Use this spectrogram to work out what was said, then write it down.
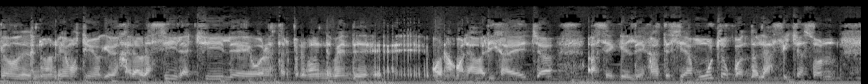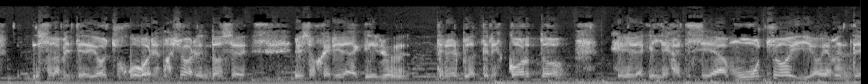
donde nos hemos tenido que viajar a Brasil, a Chile, bueno, estar permanentemente, eh, bueno, con la valija hecha, hace que el desgaste sea mucho cuando las fichas son solamente de ocho jugadores mayores, entonces eso genera que tener planteles cortos genera que el desgaste sea mucho y obviamente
